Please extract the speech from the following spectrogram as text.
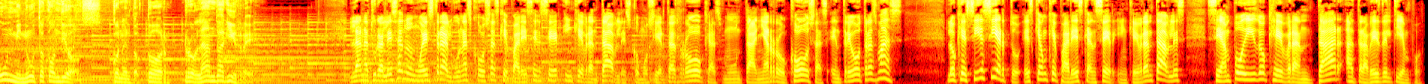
Un Minuto con Dios, con el doctor Rolando Aguirre. La naturaleza nos muestra algunas cosas que parecen ser inquebrantables, como ciertas rocas, montañas rocosas, entre otras más. Lo que sí es cierto es que aunque parezcan ser inquebrantables, se han podido quebrantar a través del tiempo.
